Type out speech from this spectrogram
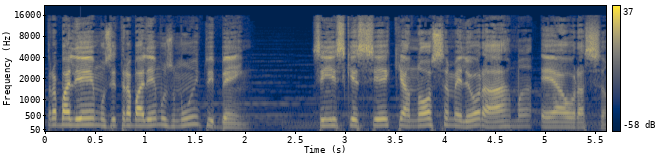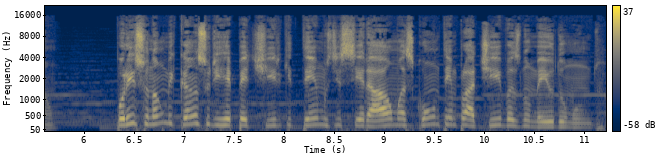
Trabalhemos e trabalhemos muito e bem, sem esquecer que a nossa melhor arma é a oração. Por isso não me canso de repetir que temos de ser almas contemplativas no meio do mundo,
